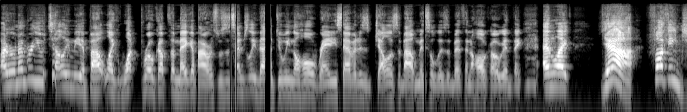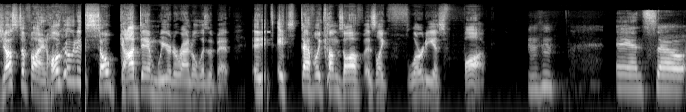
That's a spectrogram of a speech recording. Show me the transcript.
I remember you telling me about like what broke up the Mega Powers was essentially them doing the whole Randy Savage is jealous about Miss Elizabeth and Hulk Hogan thing. And like, yeah, fucking justified. Hulk Hogan is so goddamn weird around Elizabeth. It it definitely comes off as like flirty as fuck. Mm-hmm. And so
